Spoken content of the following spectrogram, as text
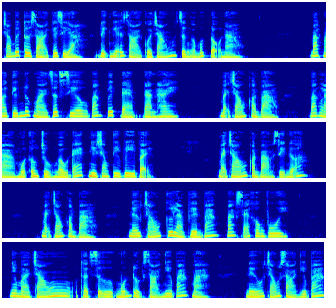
Cháu biết tôi giỏi cái gì à? Định nghĩa giỏi của cháu dừng ở mức độ nào? Bác nói tiếng nước ngoài rất siêu, bác viết đẹp, đàn hay. Mẹ cháu còn bảo, bác là một ông chủ ngầu đét như trong tivi vậy. Mẹ cháu còn bảo gì nữa? Mẹ cháu còn bảo, nếu cháu cứ làm phiền bác, bác sẽ không vui. Nhưng mà cháu thật sự muốn được giỏi như bác mà. Nếu cháu giỏi như bác,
